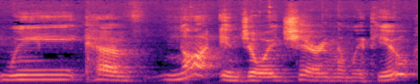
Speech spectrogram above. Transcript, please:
We have not enjoyed sharing them with you,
